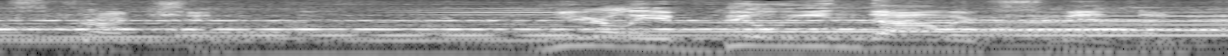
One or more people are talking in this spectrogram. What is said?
construction. Nearly a billion dollars spent on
